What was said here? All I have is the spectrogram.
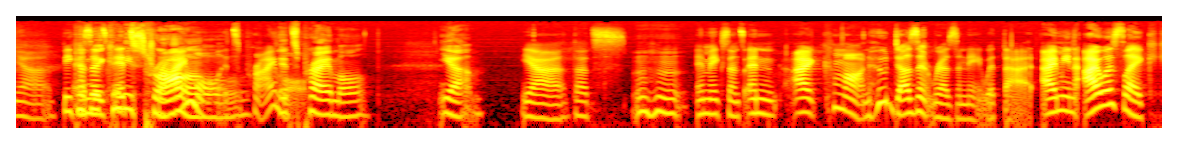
Yeah, because it's, can be it's strong. primal. It's primal. It's primal. Yeah. Yeah, that's Mm-hmm. it makes sense. And I come on, who doesn't resonate with that? I mean, I was like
